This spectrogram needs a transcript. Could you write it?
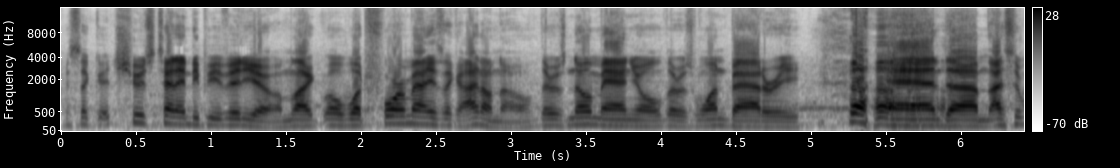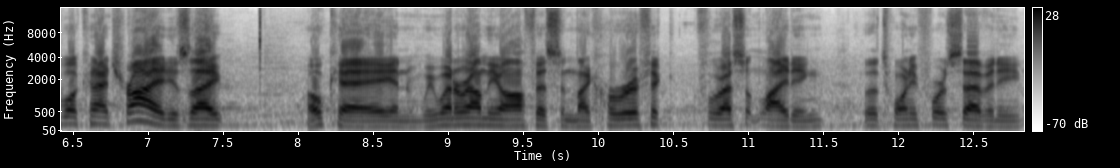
He's like, it shoots 1080p video. I'm like, well, what format? He's like, I don't know. There was no manual. There was one battery. and um, I said, well, can I try it? He's like, okay. And we went around the office in like horrific fluorescent lighting with a 2470.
